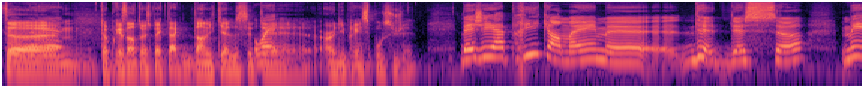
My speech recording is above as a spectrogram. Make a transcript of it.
tu as, présenté un spectacle dans lequel c'était Ouais. un des principaux sujets. Ben, j'ai appris quand même euh, de, de ça. Mais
